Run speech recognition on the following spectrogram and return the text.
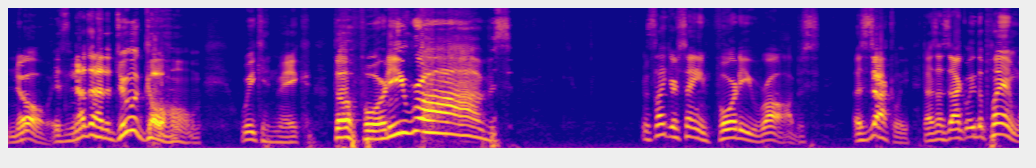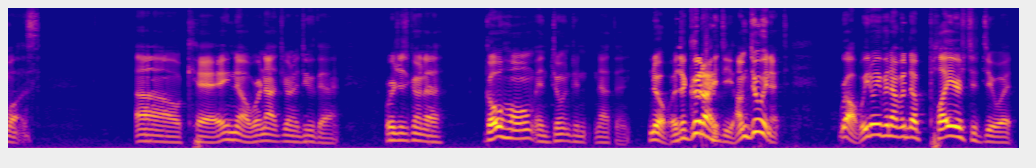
No, it's nothing to do with go home. We can make the 40 Robs! It's like you're saying 40 Robs. Exactly. That's exactly the plan was. Okay, no, we're not going to do that. We're just going to go home and don't do nothing. No, it's a good idea. I'm doing it. Rob, we don't even have enough players to do it.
